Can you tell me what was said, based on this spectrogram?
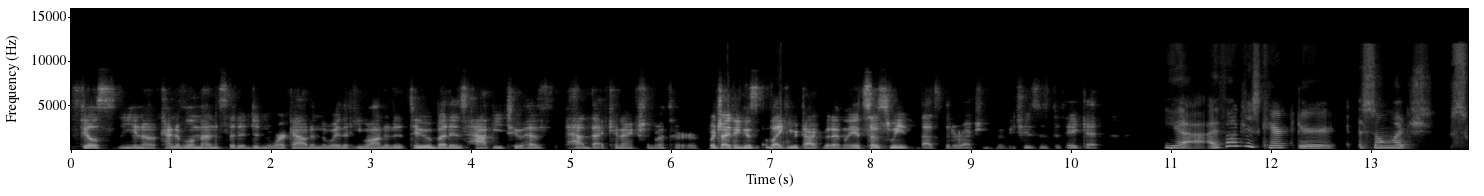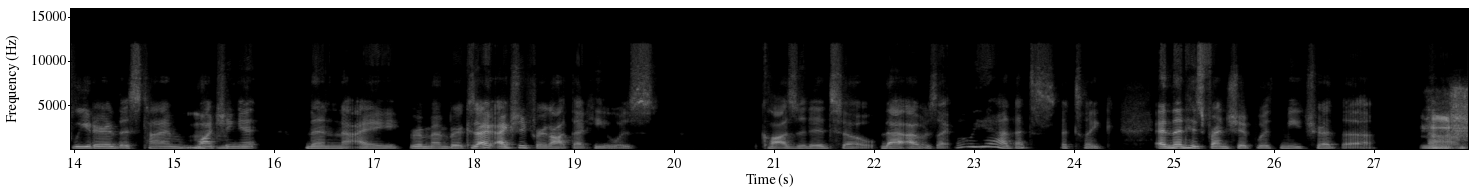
feels, you know, kind of laments that it didn't work out in the way that he wanted it to, but is happy to have had that connection with her, which I think is like you talked about, Emily. It's so sweet. That's the direction the movie chooses to take it. Yeah, I found his character so much sweeter this time Mhm. watching it than I remember because I actually forgot that he was closeted. So that I was like, oh yeah, that's that's like, and then his friendship with Mitra, the um,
